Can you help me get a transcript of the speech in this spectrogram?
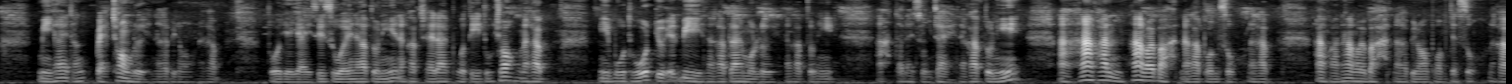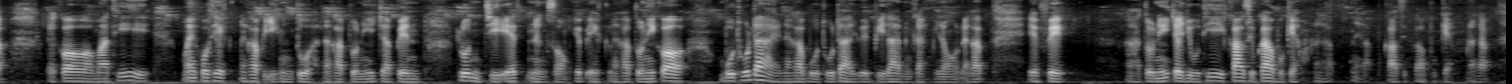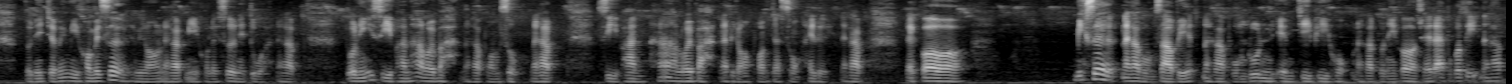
มีให้ทั้ง 8 ช่องเลยนะครับพี่น้องนะครับ ตัวใหญ่ๆสวยๆนะครับตัวนี้นะครับใช้ได้ปกติทุกช่องนะครับ มีบลูทูธ USB นะครับได้หมดเลยนะครับตัวนี้อะถ้าได้สนใจนะครับตัวนี้อะ5,500บาทนะครับพร้อมส่งนะครับ5,500บาทนะครับพี่น้องพร้อมจะส่งนะครับแล้วก็มาที่ Microtech นะครับอีกหนึ่งตัวนะครับตัวนี้จะเป็นรุ่น GS 1 2 FX นะครับตัวนี้ก็บลูทูธได้นะครับบลูทูธได้ USB ได้เหมือนกันพี่น้องนะครับเอฟเฟกอ่า ตัวนี้จะอยู่ที่ 99 โปรแกรมนะครับนะครับ 99 โปรแกรมนะครับ ตัวนี้จะไม่มีคอมเพรสเซอร์พี่น้องนะครับ มีคอมเพรสเซอร์ในตัวนะครับ ตัวนี้ 4,500 บาทนะครับพร้อมส่งนะครับ 4,500 บาทนะพี่น้องพร้อมจะส่งให้เลยนะครับ แล้วก็ มิกเซอร์นะครับผมซาวเบสนะครับผมรุ่น MGP6 นะครับตัวนี้ก็ใช้ได้ปกตินะครับ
